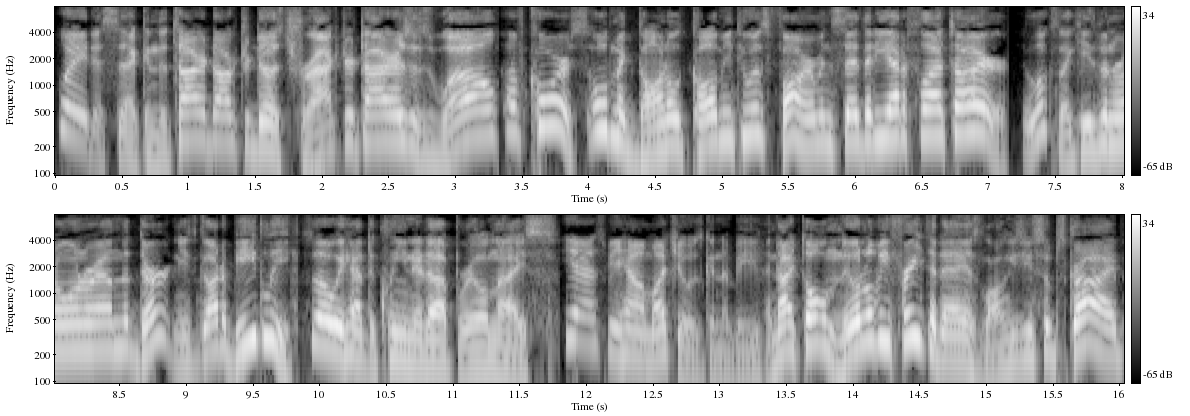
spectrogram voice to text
Wait a second, the tire doctor does tractor tires as well? Of course, old MacDonald called me to his farm and said that he had a flat tire. It looks like he's been rolling around in the dirt and he's got a bead leak, so we had to clean it up real nice. He asked me how much it was gonna be. And I told him it'll be free today as long as you subscribe.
